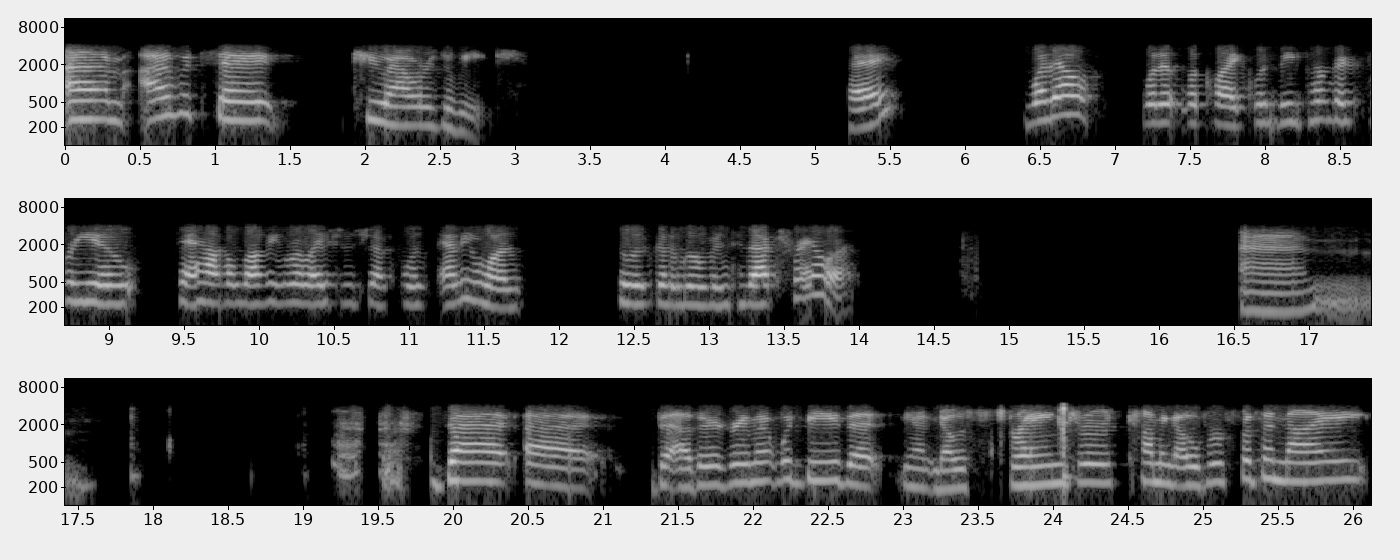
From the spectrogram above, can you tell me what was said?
Um, I would say two hours a week. Okay. What else would it look like would be perfect for you to have a loving relationship with anyone who is going to move into that trailer? Um, that uh, the other agreement would be that you know no strangers coming over for the night,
